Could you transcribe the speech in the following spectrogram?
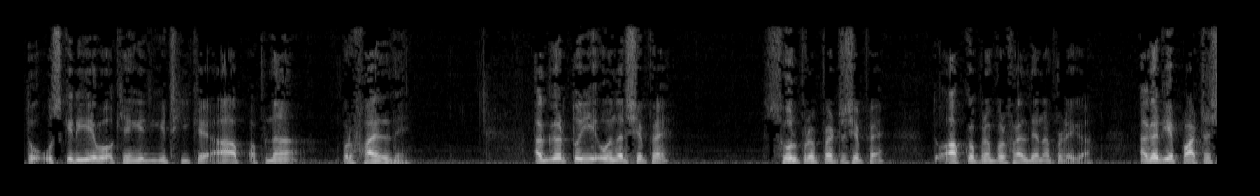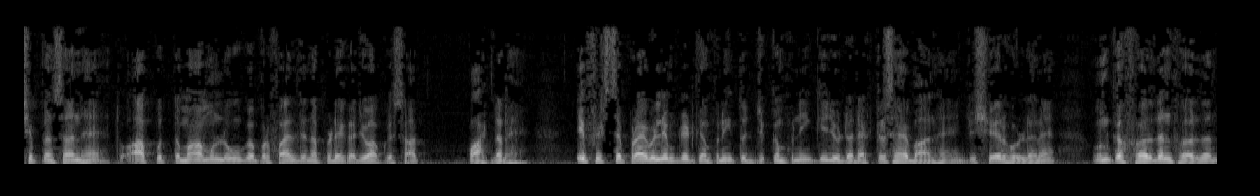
تو اس کے لیے وہ کہیں گے جی کہ ٹھیک ہے، آپ اپنا پروفائل دیں۔ اگر تو یہ اونرشپ ہے سول پروپیٹرشپ ہے، تو آپ کو اپنا پروفائل دینا پڑے گا۔ اگر یہ پارٹنرشپ کنسرن ہے، تو آپ کو تمام ان لوگوں کا پروفائل دینا پڑے گا جو آپ کے ساتھ پارٹنر ہیں۔ If it's a private limited company تو کمپنی کے جو ڈائریکٹر صاحبان ہیں، جو شیئر ہولڈر ہیں، ان کا فردن فردن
